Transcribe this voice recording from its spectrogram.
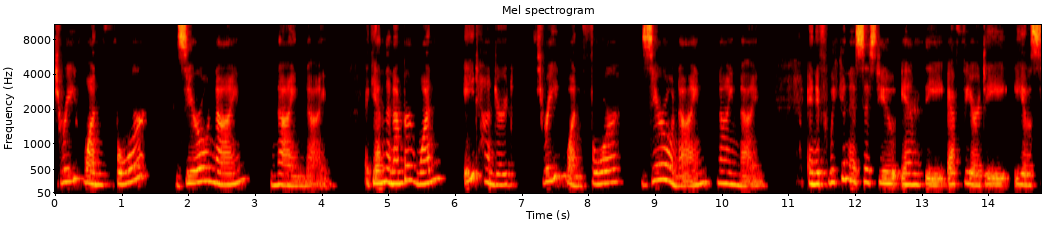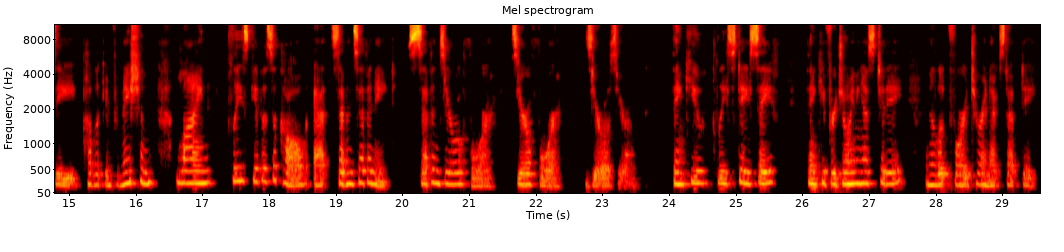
314 0999. Again, the number 1 800 314 0999. And if we can assist you in the FVRD EOC public information line, please give us a call at 778 704 0400. Thank you. Please stay safe. Thank you for joining us today, and I look forward to our next update.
